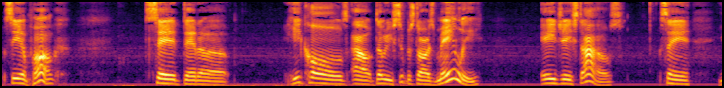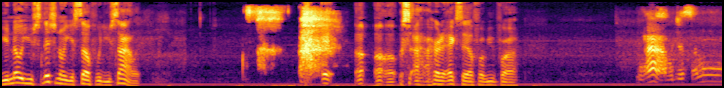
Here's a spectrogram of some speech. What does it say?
CM Punk said that uh, he calls out WWE superstars, mainly AJ Styles, saying, "You know you snitching on yourself when you silent." uh oh, I heard an exhale from you, Pri. Nah, we just, I mean,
